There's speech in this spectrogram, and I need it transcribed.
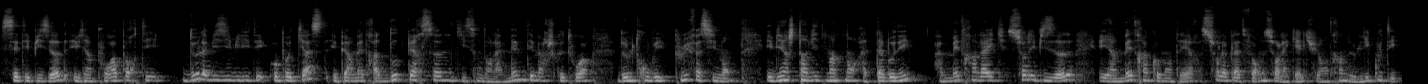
cet épisode, eh bien pour apporter de la visibilité au podcast et permettre à d'autres personnes qui sont dans la même démarche que toi de le trouver plus facilement, eh bien je t'invite maintenant à t'abonner, à mettre un like sur l'épisode et à mettre un commentaire sur la plateforme sur laquelle tu es en train de l'écouter.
